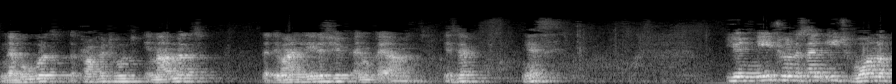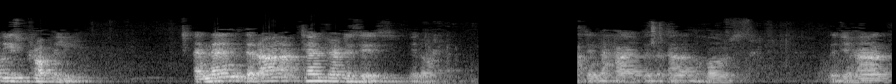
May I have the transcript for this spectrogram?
Nabuwat, the prophethood, Imamat, the divine leadership, and Qiyamat. Yes sir? Yes? You need to understand each one of these properly. And then there are ten practices, you know. In the Hajj, the Zakat, the Khums, the Jihad,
